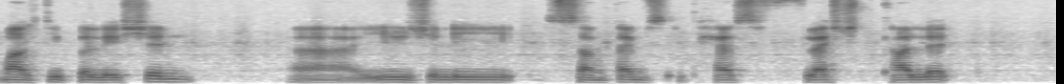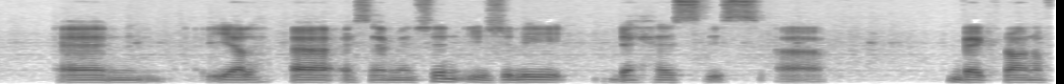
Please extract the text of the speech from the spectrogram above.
multiple lesion usually sometimes it has flesh colored. And yeah uh, as I mentioned usually there has this uh, background of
